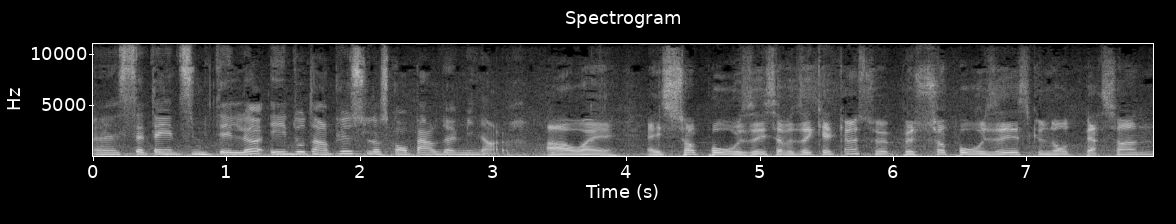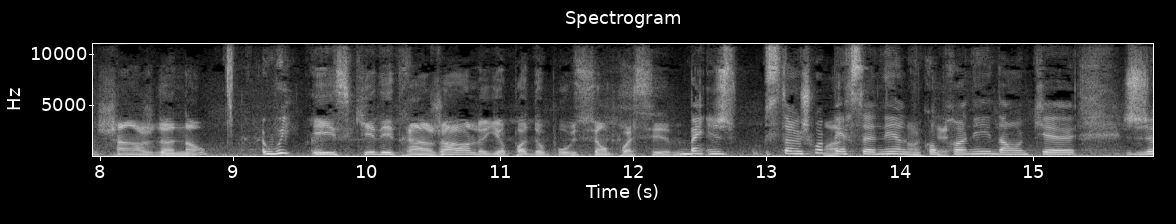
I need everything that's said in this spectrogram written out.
euh, cette intimité-là et d'autant plus lorsqu'on parle d'un mineur. Ah ouais. Et s'opposer, ça veut dire que quelqu'un peut s'opposer à ce qu'une autre personne change de nom? Oui, Et ce qui est des transgenres, il n'y a pas d'opposition possible. Ben, c'est un choix Ouais. personnel, vous comprenez? Donc, euh, je,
